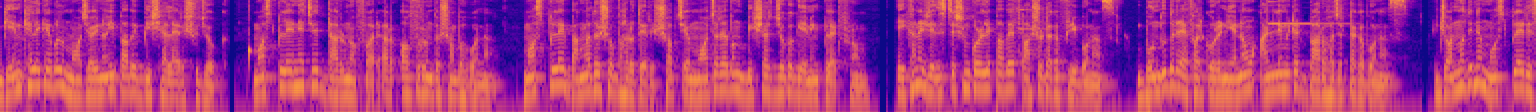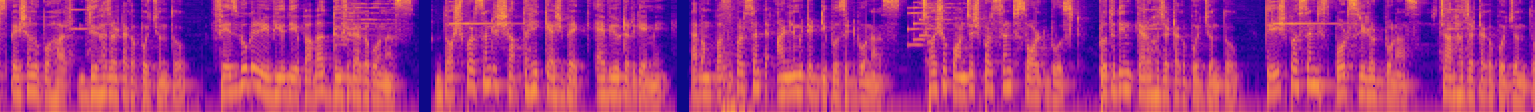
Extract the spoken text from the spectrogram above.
গেম খেলে কেবল মজাই নয়, পাবে বিশাল এর সুযোগ। মসপ্লে এনেছে দারুণ অফার আর অফুরন্ত সম্ভাবনা। মসপ্লে বাংলাদেশ ও ভারতের সবচেয়ে মজার এবং বিশ্বাসযোগ্য গেমিং প্ল্যাটফর্ম। এখানে রেজিস্ট্রেশন করলে পাবে পাঁচশো টাকা ফ্রি বোনাস। বন্ধুদের রেফার করে নিয়ে নাও আনলিমিটেড বারো হাজার টাকা বোনাস। জন্মদিনে মস্ট প্লেয়ের স্পেশাল উপহার দুই হাজার টাকা পর্যন্ত। ফেসবুকে রিভিউ দিয়ে পাবা দুইশো টাকা বোনাস দশ পার্সেন্টের সাপ্তাহিক ক্যাশব্যাক অ্যাভিউটার গেমে এবং পাঁচ পার্সেন্ট আনলিমিটেড ডিপোজিট বোনাস ছয়শো পঞ্চাশ পার্সেন্ট সল্ট বুস্ট প্রতিদিন তেরো হাজার টাকা পর্যন্ত, তিরিশ পার্সেন্ট স্পোর্টস রিলোড বোনাস চার হাজার টাকা পর্যন্ত।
